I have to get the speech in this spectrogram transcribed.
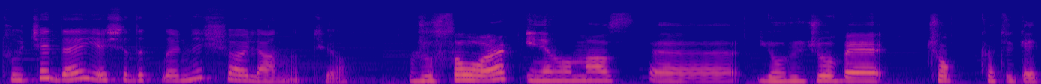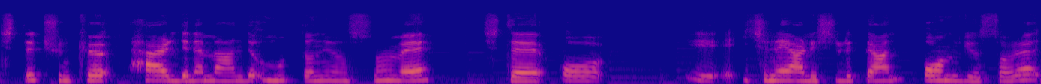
Tuğçe de yaşadıklarını şöyle anlatıyor ruhsal olarak inanılmaz e, yorucu ve çok kötü geçti. Çünkü her denemende umutlanıyorsun ve işte o içine yerleştirdikten 10 gün sonra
